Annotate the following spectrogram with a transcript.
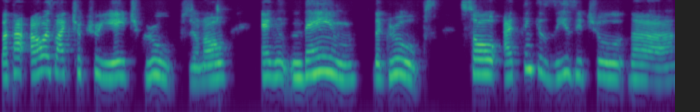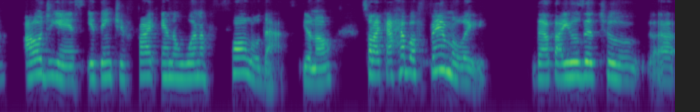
but I always like to create groups, you know, and name the groups. So I think it's easy to the audience identify and want to follow that, you know. So like I have a family that I use it to uh,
